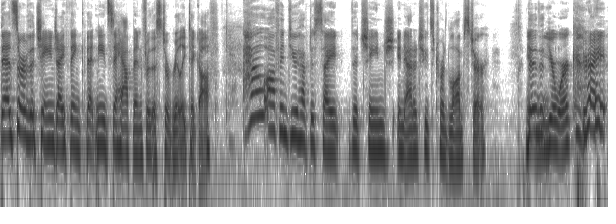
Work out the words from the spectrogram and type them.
that's sort of the change I think that needs to happen for this to really take off. How often do you have to cite the change in attitudes toward lobster in your work? Right.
